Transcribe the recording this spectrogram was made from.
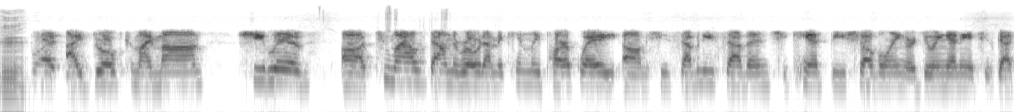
Mm. But I drove to my mom. She lives uh, two miles down the road on McKinley Parkway. Um, she's 77. She can't be shoveling or doing any, and she's got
